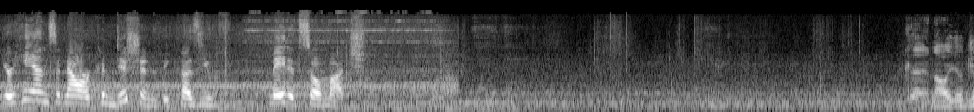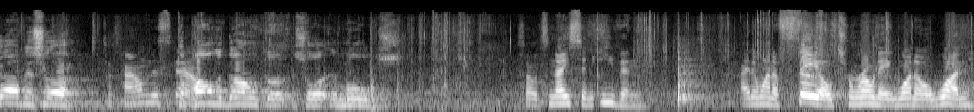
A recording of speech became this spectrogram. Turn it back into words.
Your hands now are conditioned because you've made it so much. Okay, now your job is uh, To pound this down. to pound it down to, so it molds. So it's nice and even. I don't want to fail Torrone 101.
